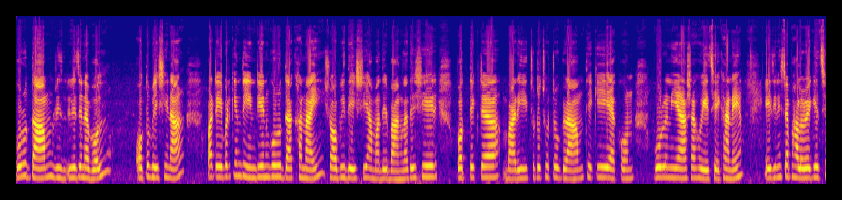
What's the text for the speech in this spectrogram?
গরুর দাম রিজনেবল অত বেশি না। বাট এবার কিন্তু ইন্ডিয়ান গরুর দেখা নাই, সবই দেশি, আমাদের বাংলাদেশের প্রত্যেকটা বাড়ি, ছোট ছোট গ্রাম থেকে এখন গরু নিয়ে আসা হয়েছে এখানে। এই জিনিসটা ভালো লেগেছে,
